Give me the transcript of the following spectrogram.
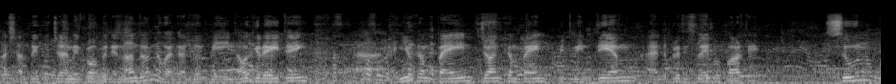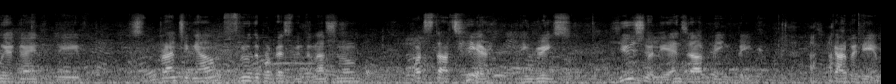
I shall be with Jeremy Corbyn in London. We're going to be inaugurating uh, a new campaign, joint campaign between DiEM and the British Labour Party. Soon we are going to be branching out through the Progressive International. What starts here in Greece usually ends up being big. Carpe diem.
